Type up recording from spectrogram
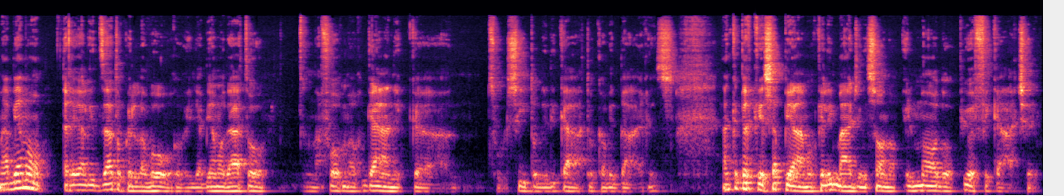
Ma abbiamo realizzato quel lavoro e gli abbiamo dato una forma organica sul sito dedicato Covid Diaries, anche perché sappiamo che le immagini sono il modo più efficace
